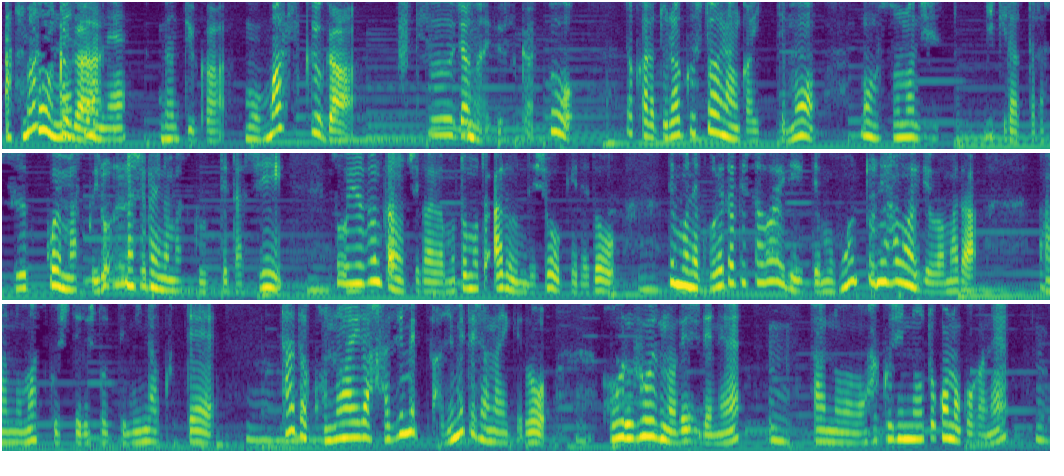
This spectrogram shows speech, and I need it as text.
あ、マスクがそうね、なんていうか、もうマスクが普通じゃないですか。そう。だからドラッグストアなんか行っても、もうその時時期だったらすっごいマスク、いろんな種類のマスク売ってたし、そういう文化の違いはもともとあるんでしょうけれど、うん。でもね、これだけ騒いでいても、本当にハワイではまだ、あの、マスクしてる人って見なくて、ただこの間初めて、初めてじゃないけど、ホールフーズのレジでね、うん。あの、白人の男の子がね、うん。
